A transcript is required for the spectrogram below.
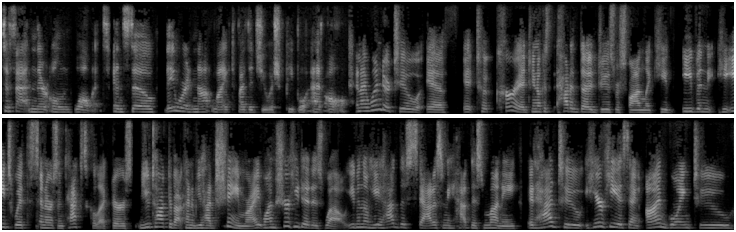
to fatten their own wallet. And so they were not liked by the Jewish people at all. And I wonder too if it took courage, you know, because how did the Jews respond? Like he even he eats with sinners and tax collectors. You talked about kind of you had shame, right? Well, I'm sure he did as well. Even though he had this status and he had this money, it had to. Here he is saying, "I'm going to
